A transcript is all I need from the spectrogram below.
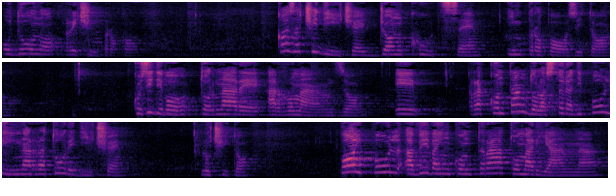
o dono reciproco? Cosa ci dice John Kutze in proposito? Così devo tornare al romanzo e raccontando la storia di Paul il narratore dice, lo cito, poi Paul aveva incontrato Marianna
